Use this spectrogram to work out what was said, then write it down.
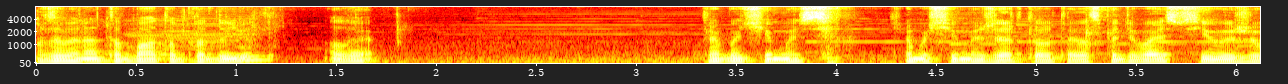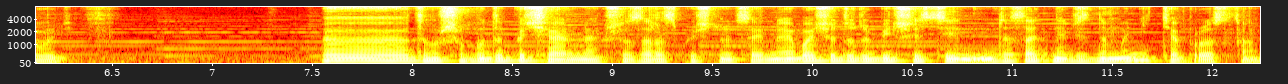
Можливо, надто багато продаю, але треба чимось, треба чимось жертвувати. Я сподіваюся, всі виживуть. Е, тому що буде печально, якщо зараз почну. Ну я бачу тут у більшості достатньо різноманіття просто.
